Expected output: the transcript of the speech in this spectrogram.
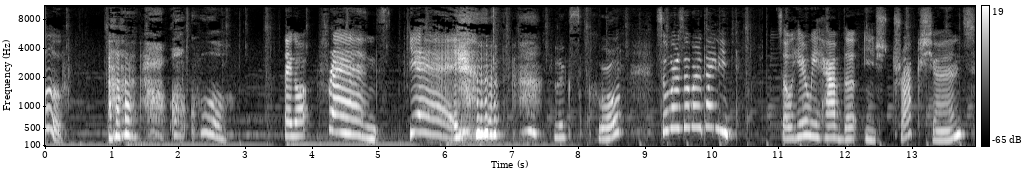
Oh, oh. oh, cool. got friends. Yay. Looks cool. Super, super tiny. So here we have the instructions.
